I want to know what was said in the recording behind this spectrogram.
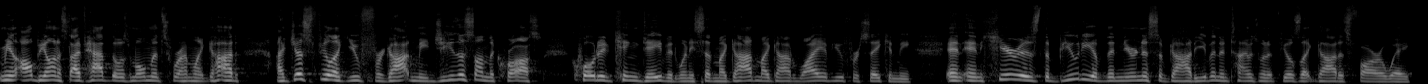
I mean, I'll be honest, I've had those moments where I'm like, God, I just feel like you've forgotten me. Jesus on the cross quoted King David when he said, My God, my God, why have you forsaken me? And, and here is the beauty of the nearness of God, even in times when it feels like God is far away.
